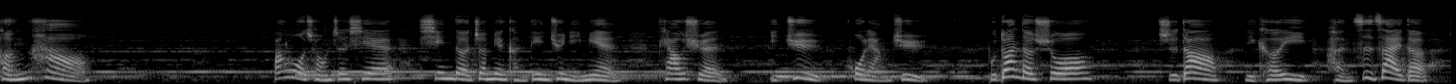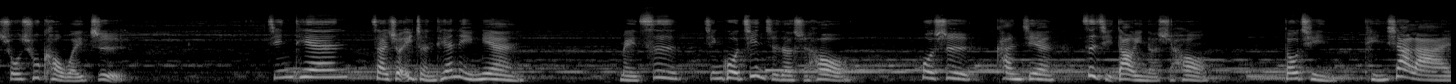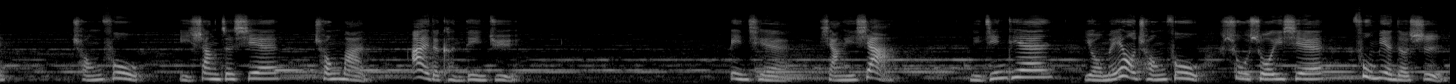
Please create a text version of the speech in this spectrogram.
很好，帮我从这些新的正面肯定句里面挑选一句或两句，不断的说，直到你可以很自在的说出口为止。今天在这一整天里面，每次经过镜子的时候，或是看见自己倒影的时候，都请停下来，重复以上这些充满爱的肯定句，并且想一下，你今天有没有重复诉说一些负面的事？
